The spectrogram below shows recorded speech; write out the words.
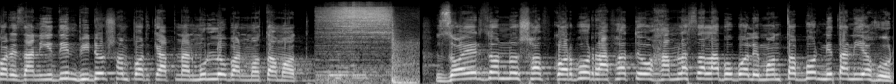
করে জানিয়ে দিন, ভিডিও সম্পর্কে আপনার মূল্যবান মতামত। জয়ের জন্য সব করব, রাফাতেও হামলা চালাবো বলে মন্তব্য নেতানিয়াহুর।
